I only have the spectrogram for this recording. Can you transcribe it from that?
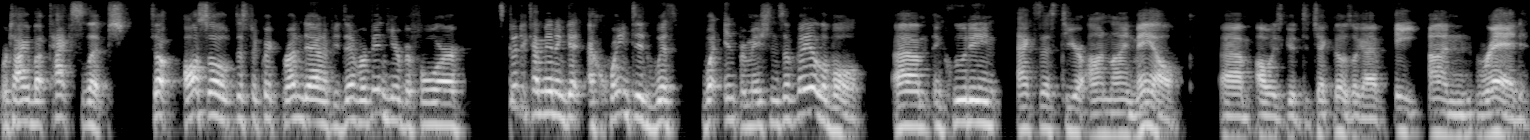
We're talking about tax slips. So also just a quick rundown, if you've never been here before, it's good to come in and get acquainted with what information is available, um, including access to your online mail. Um, always good to check those. Like I have eight unread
